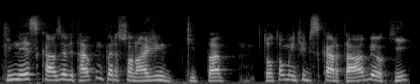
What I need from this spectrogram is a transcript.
que nesse caso ele tá com um personagem que tá totalmente descartável aqui.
